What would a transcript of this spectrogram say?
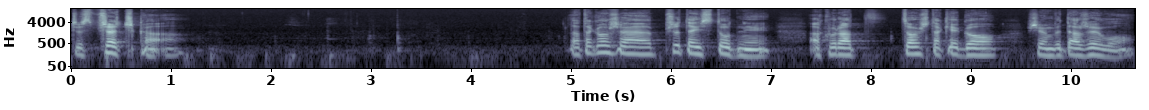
czy sprzeczka. Dlatego, że przy tej studni akurat coś takiego się wydarzyło.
